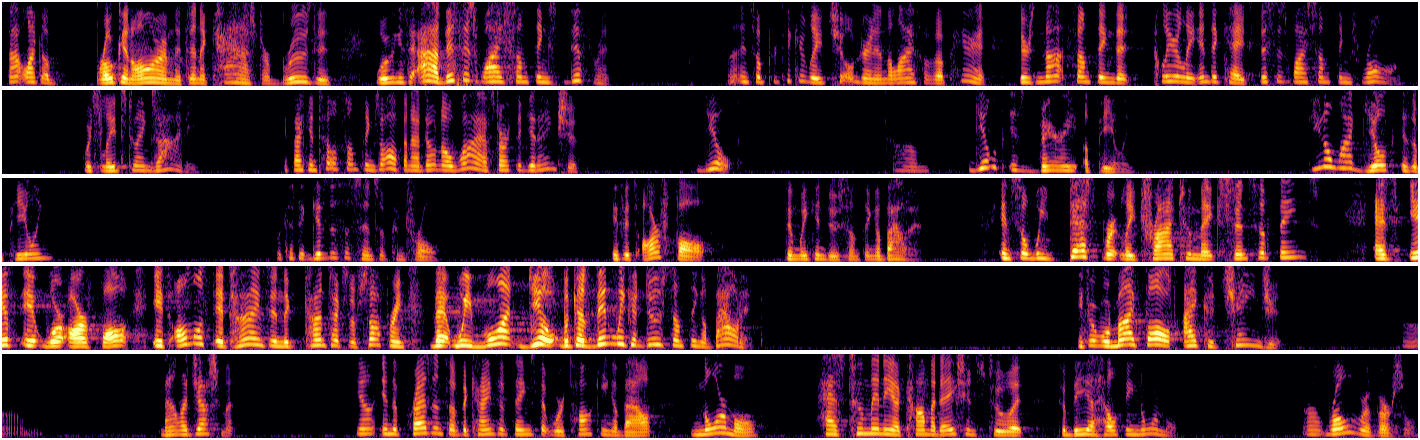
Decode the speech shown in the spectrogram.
it's not like a broken arm that's in a cast or bruises where we can say, ah, this is why something's different. Uh, and so, particularly children in the life of a parent, there's not something that clearly indicates this is why something's wrong, which leads to anxiety. If I can tell something's off and I don't know why, I start to get anxious. Guilt. Um, guilt is very appealing. Do you know why guilt is appealing? Because it gives us a sense of control. If it's our fault, then we can do something about it. And so we desperately try to make sense of things as if it were our fault. It's almost at times in the context of suffering that we want guilt because then we could do something about it. If it were my fault, I could change it. Um, maladjustment. You know, in the presence of the kinds of things that we're talking about, normal has too many accommodations to it to be a healthy normal. Uh, role reversal.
